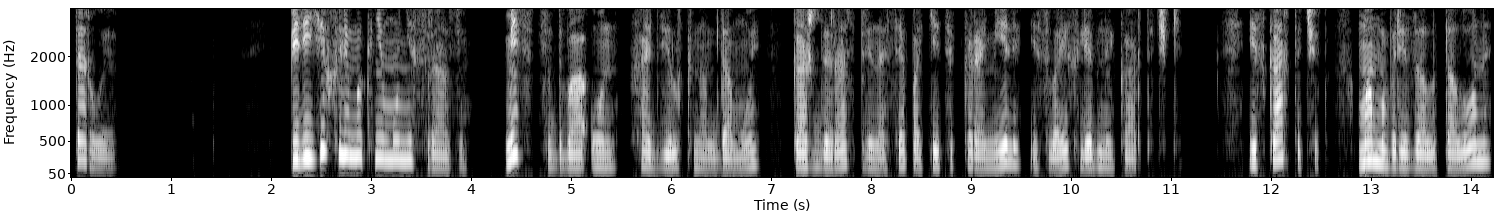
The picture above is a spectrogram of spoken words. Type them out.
Второе. Переехали мы к нему не сразу. Месяца два он ходил к нам домой, каждый раз принося пакетик карамели и свои хлебные карточки. Из карточек мама вырезала талоны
